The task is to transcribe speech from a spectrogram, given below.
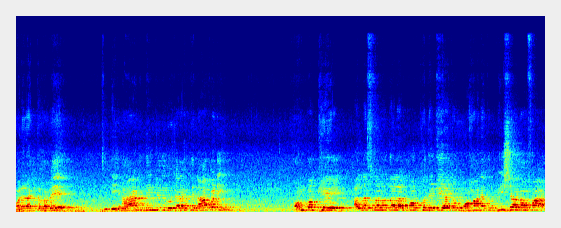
মনে রাখতে হবে যে এই আট দিন যদি রোজা রাখতে না পারি, কমপক্ষে আল্লাহ তাআলার পক্ষ থেকে এত মহান, এত বিশাল অফার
